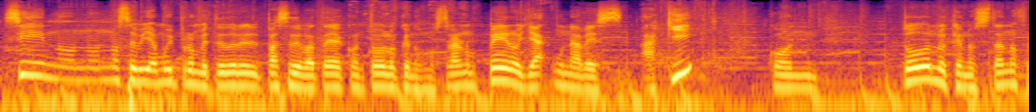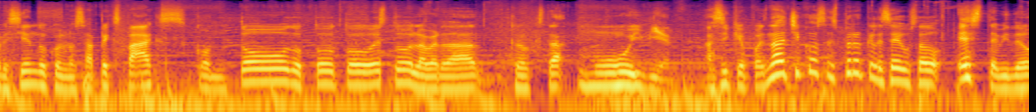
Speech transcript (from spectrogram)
sí, no, no, no se veía muy prometedor el pase de batalla con todo lo que nos mostraron, pero ya una vez aquí, con todo lo que nos están ofreciendo con los Apex Packs, con todo, todo, todo esto, la verdad creo que está muy bien. Así que pues nada chicos, espero que les haya gustado este video.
